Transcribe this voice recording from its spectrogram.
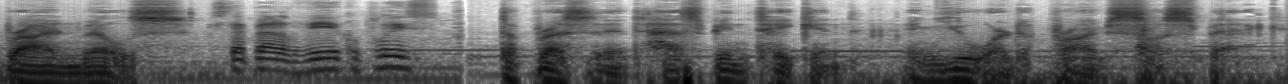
Bryan Mills, Step out of the vehicle, please. the president has been taken and you are the prime suspect.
